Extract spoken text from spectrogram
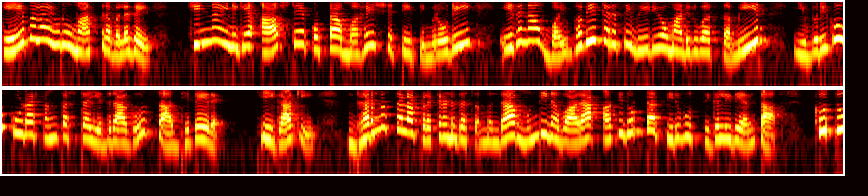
ಕೇವಲ ಇವರು ಮಾತ್ರವಲ್ಲದೆ ಚಿನ್ನಯ್ಯನಿಗೆ ಆಶ್ರಯ ಕೊಟ್ಟ ಮಹೇಶ್ ಶೆಟ್ಟಿ ತಿಮ್ರೋಡಿ, ಇದನ್ನ ವೈಭವೀಕರಿಸಿ ವಿಡಿಯೋ ಮಾಡಿರುವ ಸಮೀರ್, ಇವರಿಗೂ ಕೂಡ ಸಂಕಷ್ಟ ಎದುರಾಗೋ ಸಾಧ್ಯತೆ ಇದೆ. ಹೀಗಾಗಿ ಧರ್ಮಸ್ಥಳ ಪ್ರಕರಣದ ಸಂಬಂಧ ಮುಂದಿನ ವಾರ ಅತಿದೊಡ್ಡ ತಿರುವು ಸಿಗಲಿದೆ ಅಂತ ಖುದ್ದು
